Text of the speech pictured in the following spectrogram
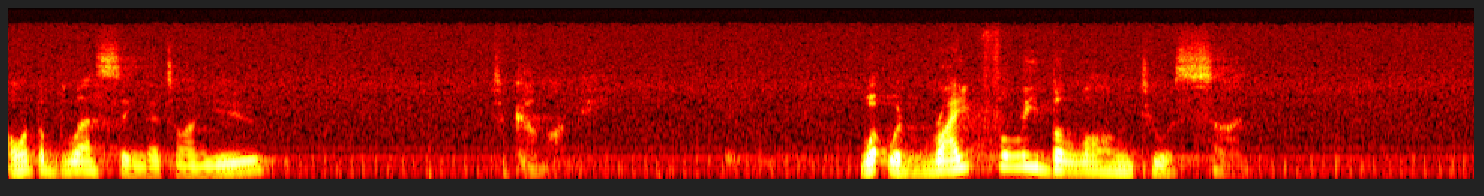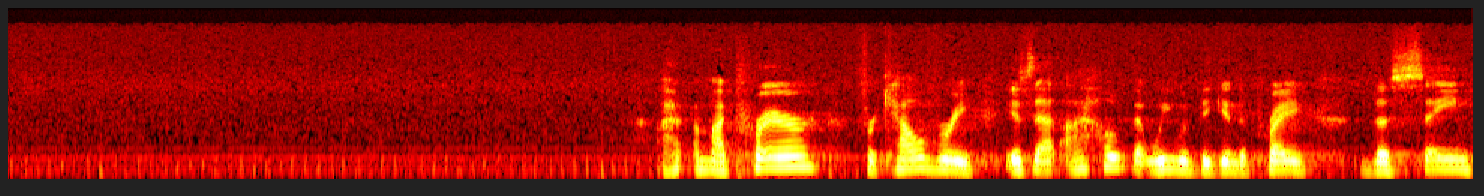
I want the blessing that's on you to come on me. What would rightfully belong to a son. I, my prayer for Calvary is that I hope that we would begin to pray the same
